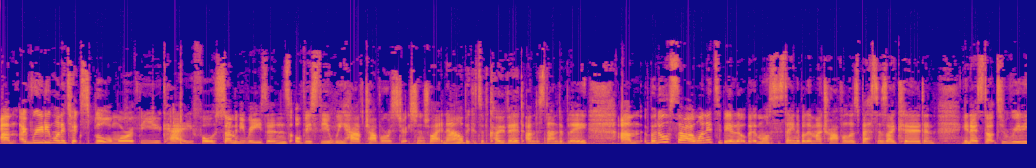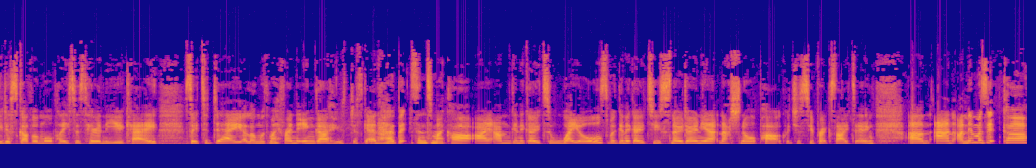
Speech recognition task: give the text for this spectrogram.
Um, I really wanted to explore more of the UK for so many reasons. Obviously we have travel restrictions right now because of COVID, understandably. Um, but also I wanted to be a little bit more sustainable in my travel as best as I could and you know start to really discover more places here in the UK. So today along with my friend Inga who's just getting her bits into my car I am going to go to Wales. We're going to go to Snowdonia National Park which is super exciting. Um, and I'm in my Zipcar.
